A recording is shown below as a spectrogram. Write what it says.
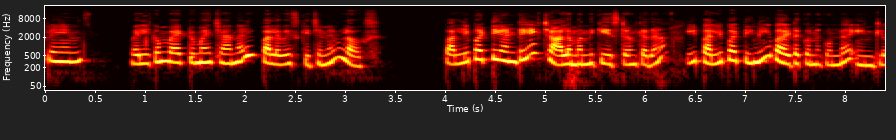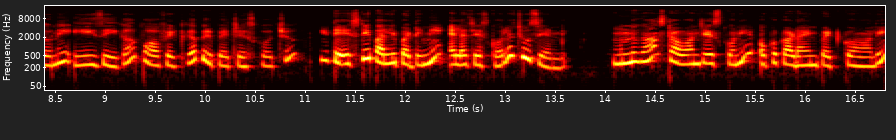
friends welcome back to my channel Pallavi's kitchen and vlogs. పల్లి పట్టి అంటే చాలామందికి ఇష్టం కదా? ఈ పల్లి పట్టిని బయట కొనకుండా ఇంట్లోనే ఈజీగా పర్ఫెక్ట్గా ప్రిపేర్ చేసుకోవచ్చు. ఈ టేస్టీ పల్లి పట్టిని ఎలా చేసుకోవాలో చూసేయండి. ముందుగా స్టవ్ ఆన్ చేసుకొని ఒక కడాయిని పెట్టుకోవాలి.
